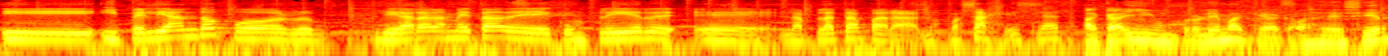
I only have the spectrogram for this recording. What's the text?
Y, y peleando por llegar a la meta de cumplir eh, la plata para los pasajes. Claro. Acá hay un problema que acabas de decir,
